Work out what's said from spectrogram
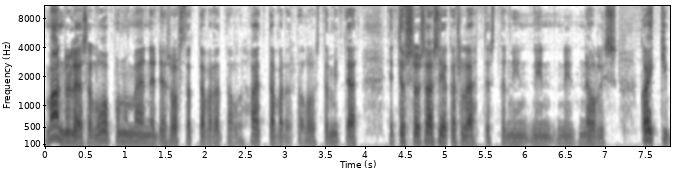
mä oon yleensä luopunut, mä en edes osta tavaratalo, hae tavarataloista mitään. Että jos se olisi asiakaslähtöistä, niin, niin, niin ne olisi kaikki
